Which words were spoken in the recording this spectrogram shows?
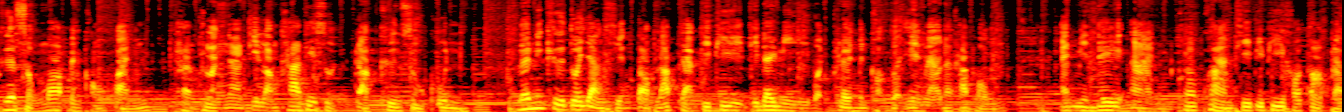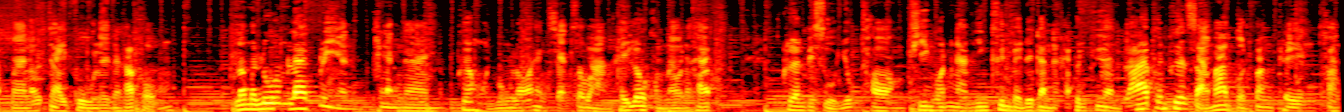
เพื่อส่งมอบเป็นของขวัญทางพลังงานที่ล้ำค่าที่สุดกลับคืนสู่คุณ และนี่คือตัวอย่างเสียงตอบรับจากพี่ๆที่ได้มีบทเพลงเป็นของตัวเองแล้วนะครับผม ดมินได้อ่านข้อความที่พี่ๆเขาตอบกลับมาแล้วใจฟูเลยนะครับผม เรามาร่วมแลกเปลี่ยนพลังงานเพื่อหมุนวงล้อแห่งแสงสว่างให้โลกของเรานะครับ เคลื่อนไปสู่ยุคทองที่งดงามยิ่งขึ้นไปด้วยกันนะครับเพื่อนๆและเพื่อนๆสามารถกดฟังเพลงทาง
